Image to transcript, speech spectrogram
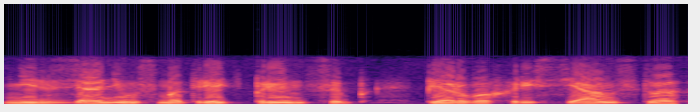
нельзя не усмотреть принцип первохристианства,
